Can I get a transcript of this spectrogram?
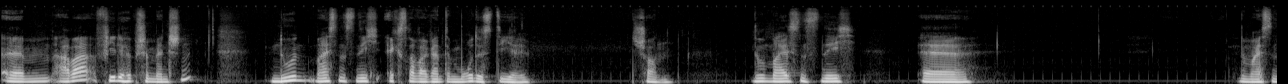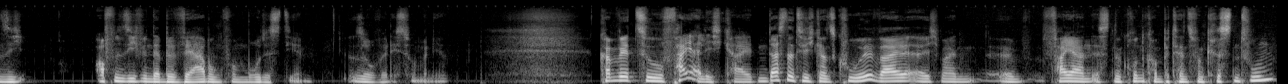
Ähm, aber viele hübsche Menschen, nur meistens nicht extravagant im Modestil. Schon. Nur meistens nicht, äh, nur meistens nicht offensiv in der Bewerbung vom Modestil. So würde ich es formulieren. Kommen wir zu Feierlichkeiten. Das ist natürlich ganz cool, weil äh, ich meine, äh, Feiern ist eine Grundkompetenz von Christentum.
